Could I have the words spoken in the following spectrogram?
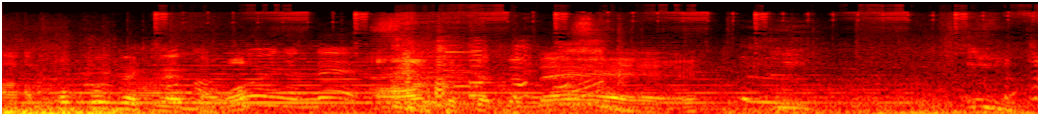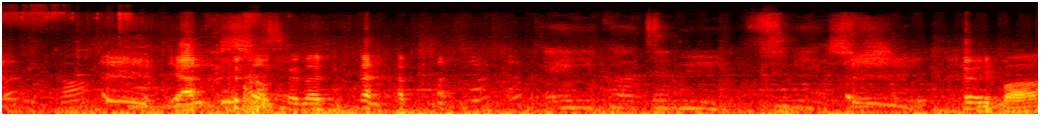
아 뽀뽀색 안 그랬다고? 보이는데. 어 좋겠는데 1. 야 A 거점을 수비하십시오. 이봐.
